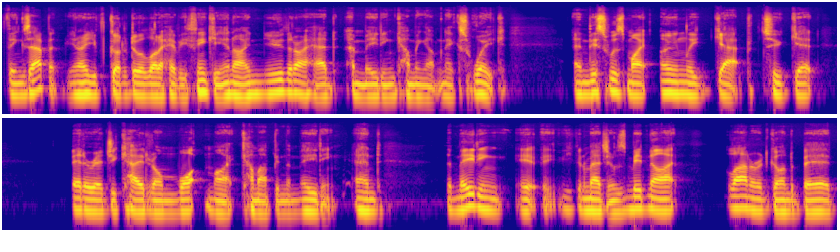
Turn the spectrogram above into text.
things happen. You know, you've got to do a lot of heavy thinking. And I knew that I had a meeting coming up next week. And this was my only gap to get better educated on what might come up in the meeting. And the meeting, it, you can imagine, it was midnight. Lana had gone to bed.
